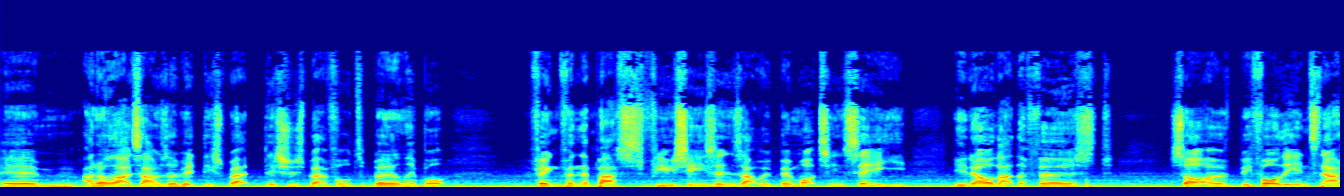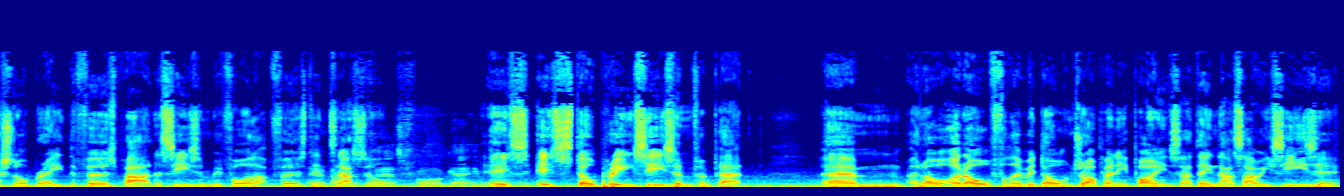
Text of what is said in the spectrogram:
Um, I know that sounds a bit disrespectful to Burnley, but I think from the past few seasons that we've been watching City, you know that the first sort of before the international break, the first part of the season before that first yeah, international first four games, is is still pre-season for Pep, um, and, and, hopefully we don't drop any points. I think that's how he sees it.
